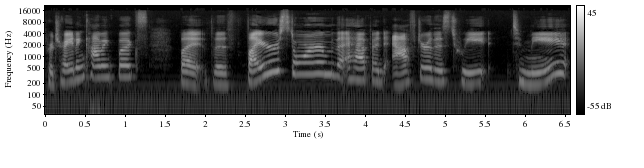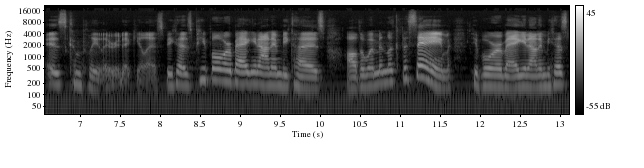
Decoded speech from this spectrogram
portrayed in comic books. But the firestorm that happened after this tweet to me is completely ridiculous because people were bagging on him because all the women look the same. People were bagging on him because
